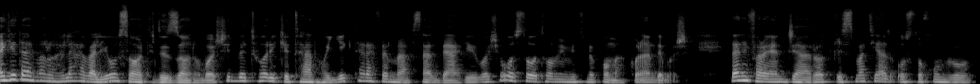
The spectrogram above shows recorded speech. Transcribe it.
اگه در مراحل اولیه استئوآرتریت زانو باشید به طوری که تنها یک طرف مفصل درگیر باشه استئوتومی می‌تونه کمک کننده باشه. در این فرایند جراح قسمتی از استخون رو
